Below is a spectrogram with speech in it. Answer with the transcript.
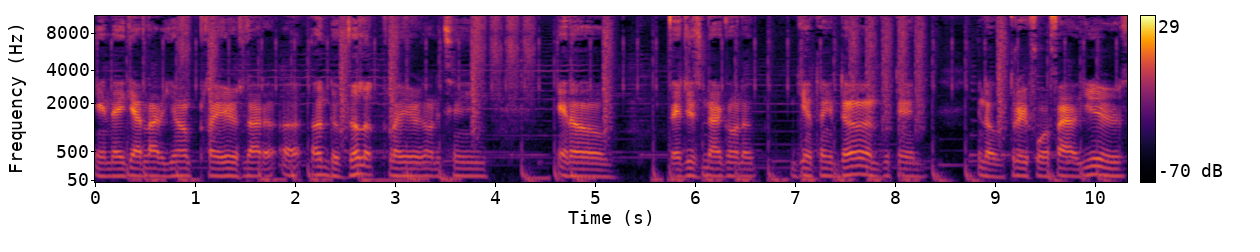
and they got a lot of young players, a lot of uh, undeveloped players on the team, and um, they're just not going to get things done within, you know, three, four, five years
